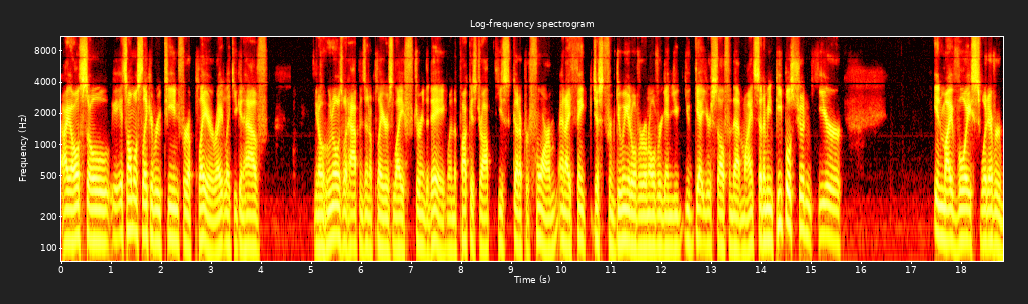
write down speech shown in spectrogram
I also, it's almost like a routine for a player, right? Like you can have you know, who knows what happens in a player's life during the day when the puck is dropped, he's got to perform. And I think just from doing it over and over again, you you get yourself in that mindset. I mean, people shouldn't hear in my voice whatever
